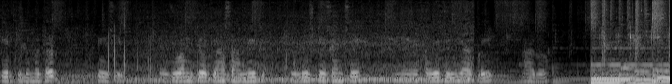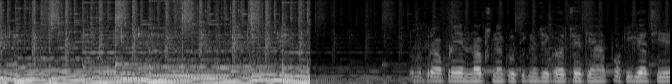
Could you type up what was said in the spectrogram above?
તેર કિલોમીટર થયું છે. તો જોવા મિત્રો, ત્યાં સામે જ રેલવે સ્ટેશન છે. અને હવે જઈએ આપણે આગળ. મિત્રો, આપણે નક્ષ ને કૃતિકનું જે ઘર છે, ત્યાં પહોંચી ગયા છીએ.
